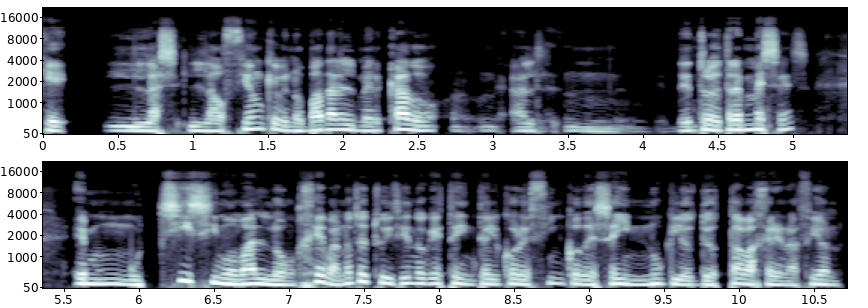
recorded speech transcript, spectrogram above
que la, opción que nos va a dar el mercado mm, dentro de tres meses es muchísimo más longeva. No te estoy diciendo que este Intel Core 5 de 6 núcleos de octava generación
